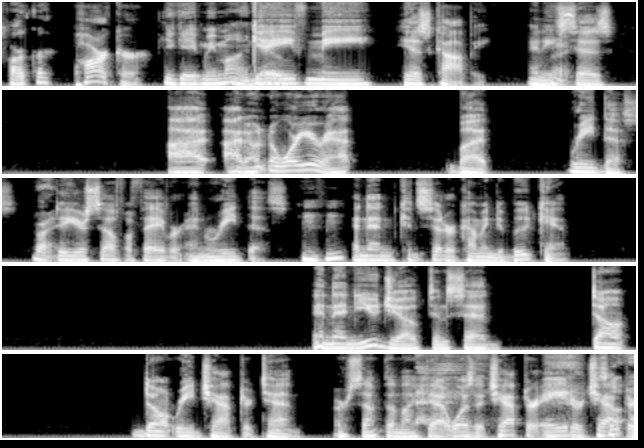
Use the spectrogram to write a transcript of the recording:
Parker, Parker he gave me mine. too. gave me his copy, and he Right. says, "I I don't know where you're at, but read this. Right. Do yourself a favor and read this." Mm-hmm. and then consider coming to boot camp. And then you joked and said, "Don't, don't read chapter ten or something like that." Was it chapter eight or chapter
